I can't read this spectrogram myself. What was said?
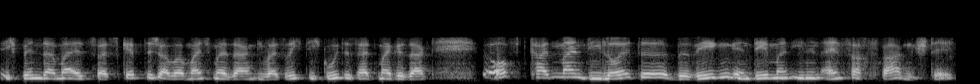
ich bin da mal etwas skeptisch, aber manchmal sagen die was richtig Gutes, hat mal gesagt, oft kann man die Leute bewegen, indem man ihnen einfach Fragen stellt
